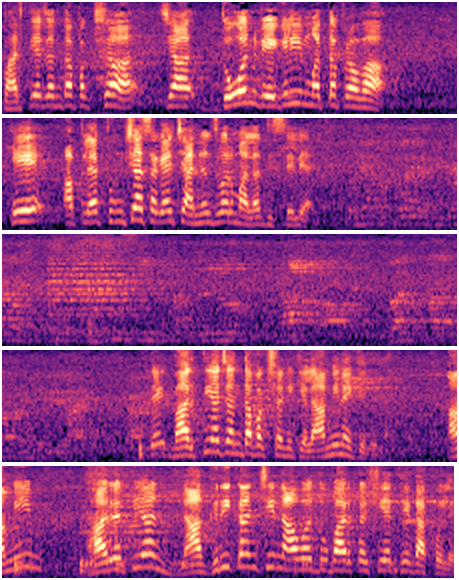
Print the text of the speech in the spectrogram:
भारतीय जनता पक्षाच्या दोन वेगळी मतप्रवाह हे आपल्या तुमच्या सगळ्या चॅनल्सवर मला दिसलेले आहेत. ते भारतीय जनता पक्षाने केलं आम्ही नाही केलेलं. आम्ही भारतीय नागरिकांची नावं दुबार कशी आहेत हे दाखवले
